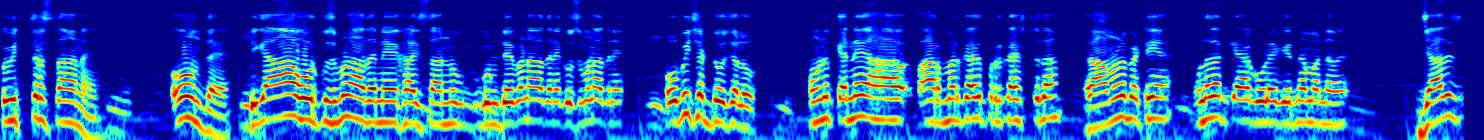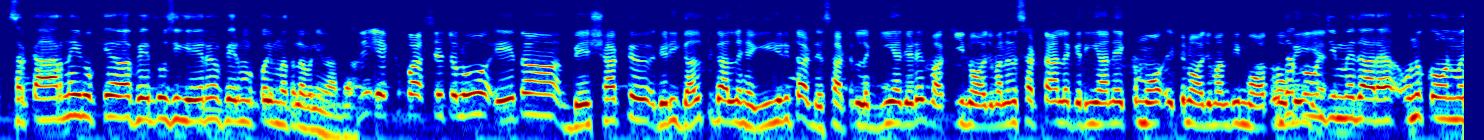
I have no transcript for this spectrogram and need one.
ਪਵਿੱਤਰ ਸਥਾਨ ਹੈ। ਉਹ ਹੁੰਦਾ ਹੈ। ਠੀਕ ਆ ਹੋਰ ਕੁਝ ਬਣਾ ਦਨੇ ਖਾਲਿਸਤਾਨ ਨੂੰ ਗੁੰਡੇ ਬਣਾ ਦਨੇ ਕੁਝ ਬਣਾ ਦਨੇ। ਉਹ ਵੀ ਛੱਡੋ ਚਲੋ। ਹੁਣ ਕਹਿੰਦੇ ਆ ਫਾਰਮਰ ਦਾ ਪ੍ਰੋਟੈਸਟ ਦਾ ਆਰਾਮ ਨਾਲ ਬੈਠੇ ਆ। ਉਹਨਾਂ ਦਾ ਕਿਆ ਗੋਲੇ ਗਿਰਨਾ ਮੰਨ ਜਦ ਸਰਕਾਰ ਨੇ ਹੀ ਰੋਕਿਆ ਵਾ ਫਿਰ ਤੁਸੀਂ ਗੇਰ ਰਹੇ ਹੋ ਫਿਰ ਕੋਈ ਮਤਲਬ ਨਹੀਂ ਬਣਦਾ। ਨਹੀਂ ਇੱਕ ਪਾਸੇ ਚਲੋ ਇਹ ਤਾਂ ਬੇਸ਼ੱਕ ਜਿਹੜੀ ਗਲਤ ਗੱਲ ਹੈਗੀ ਜਿਹੜੀ ਤੁਹਾਡੇ ਸੱਟ ਲੱਗੀਆਂ ਜਿਹੜੇ ਬਾਕੀ ਨੌਜਵਾਨਾਂ ਨੇ ਸੱਟਾਂ ਲੱਗ ਰਹੀਆਂ ਨੇ ਇੱਕ ਇੱਕ ਨੌਜਵਾਨ ਦੀ ਮੌਤ ਹੋ ਗਈ ਕੌਣ ਹੈ। ਜ਼ਿੰਮੇਦਾਰ ਹੈ? ਉਹਨੂੰ ਕੌਣ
